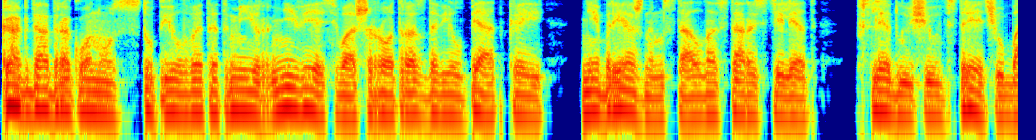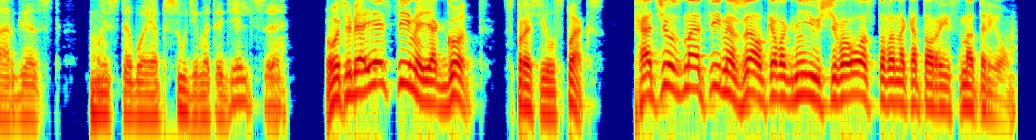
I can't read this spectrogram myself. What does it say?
«Когда драконус ступил в этот мир, не весь ваш род раздавил пяткой, небрежным стал на старости лет. В следующую встречу, Баргаст, мы с тобой обсудим это дельце». «У тебя есть имя, Яггут?» — спросил Спакс. «Хочу знать имя жалкого гниющего остова, на который смотрю».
